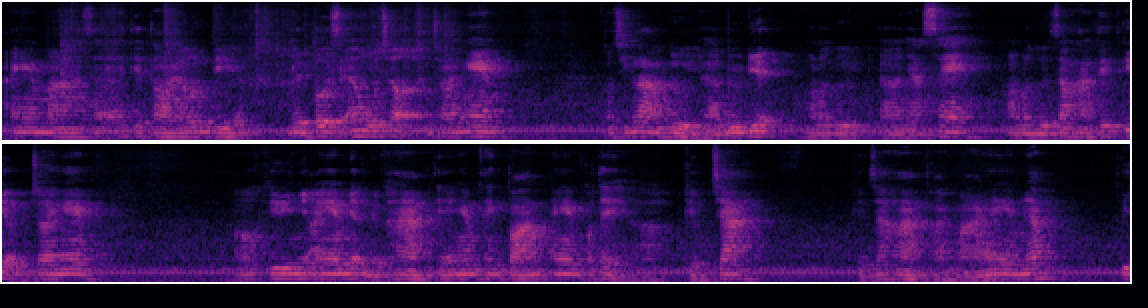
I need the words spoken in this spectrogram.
anh em ờ, sẽ thiệt thòi hơn thì ờ, bên tôi sẽ hỗ trợ cho anh em. Đó chính là gửi bưu điện hoặc là gửi nhà xe hoặc là gửi giao hàng tiết kiệm cho anh em. Đó, khi những anh em nhận được hàng thì anh em thanh toán anh em có thể kiểm tra kiểm tra hàng thoải mái anh em nhé. Thì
